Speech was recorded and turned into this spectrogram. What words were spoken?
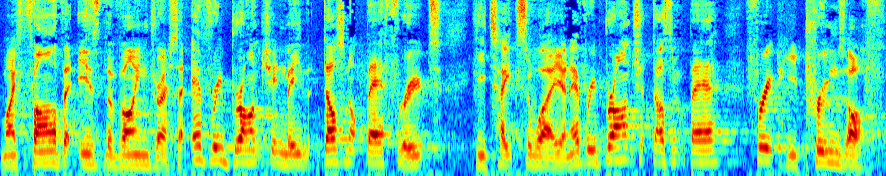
My Father is the vine dresser. Every branch in me that does not bear fruit, he takes away. And every branch that doesn't bear fruit, he prunes off,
